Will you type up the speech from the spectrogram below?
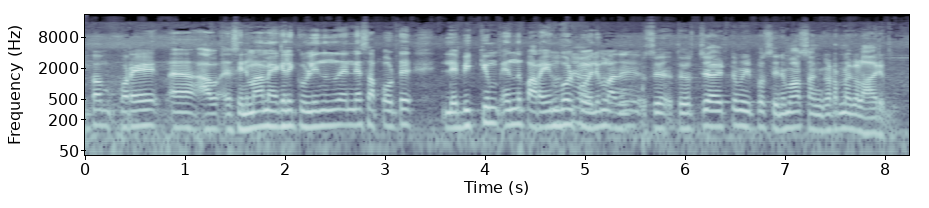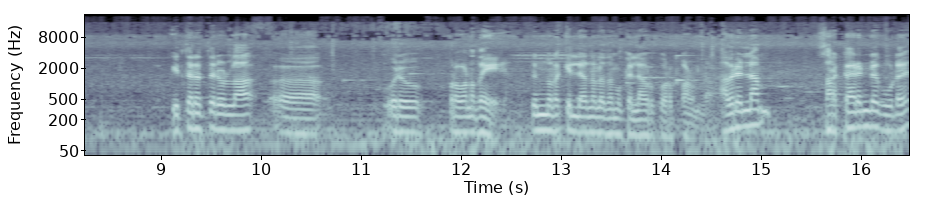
ഇപ്പം കുറേ സിനിമാ മേഖലയ്ക്കുള്ളിൽ നിന്ന് തന്നെ സപ്പോർട്ട് ലഭിക്കും എന്ന് പറയുമ്പോൾ പോലും അത് തീർച്ചയായിട്ടും ഇപ്പോൾ സിനിമാ സംഘടനകളാരും ഇത്തരത്തിലുള്ള ഒരു പ്രവണതയെ പിന്തുണക്കില്ല എന്നുള്ളത് നമുക്ക് എല്ലാവർക്കും ഉറപ്പാണുണ്ട് അവരെല്ലാം സർക്കാരിന്റെ കൂടെ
